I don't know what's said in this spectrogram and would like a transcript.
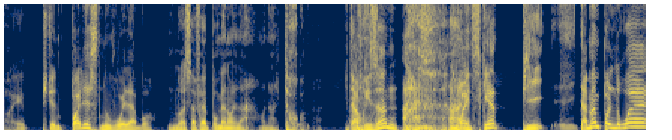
oui. puis qu'une police nous voit là-bas. Moi, ça fait pas. Mais non, on est dans, on est dans le trou. Il t'emprisonne? Ah, Pas étiquette? Puis, euh, t'as même pas le droit.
